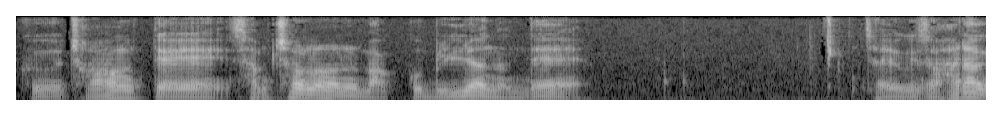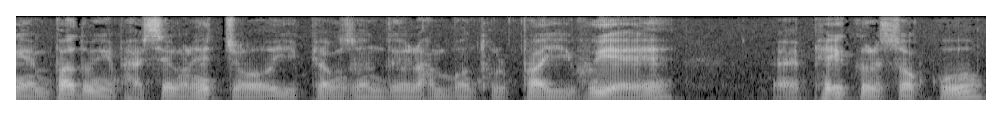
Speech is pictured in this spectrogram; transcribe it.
그 저항 때 3,000원을 맞고 밀렸는데 자 여기서 하락 엠파동이 발생을 했죠. 이평선들 한번 돌파 이후에 예, 페이크를 썼고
